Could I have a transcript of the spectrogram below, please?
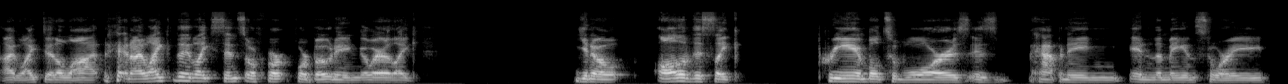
I liked it a lot, and I liked the like sense of for, foreboding where like you know all of this like preamble to wars is happening in the main story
